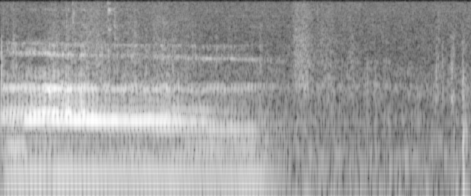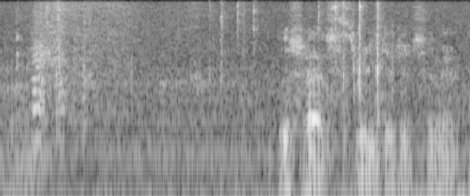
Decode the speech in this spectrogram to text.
Uh, this has three digits in it.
